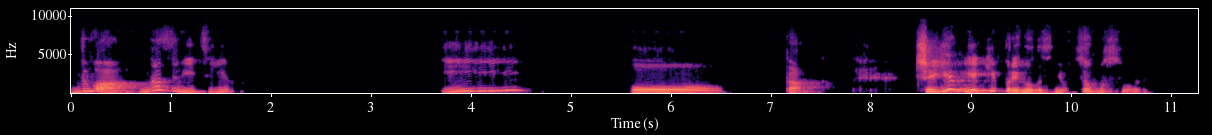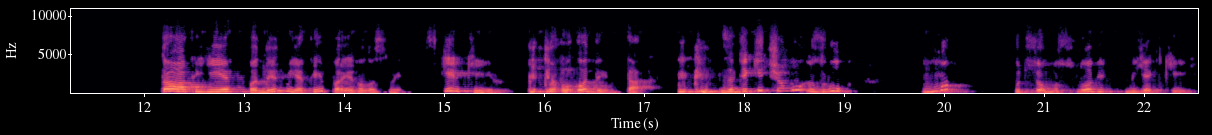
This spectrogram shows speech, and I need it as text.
Два. Назвіть їх. І О. Так. Чи є м'які приголосні в цьому слові? Так, є один м'який приголосний. Скільки їх? Один. Так. Завдяки чому звук М у цьому слові м'який?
